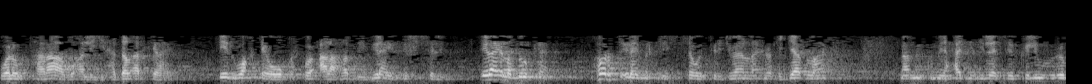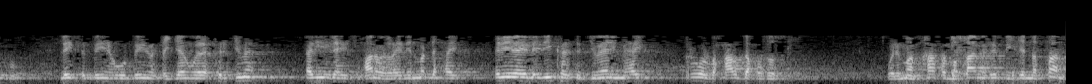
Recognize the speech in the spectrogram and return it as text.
ولو ترابوا علي هذا الأركراي إذ وقت وقفوا على ربي. إلهي يدش سلم إلهي لضلك هرت إلهي مركز. سوى الترجمان الله وحجاب الله ما منكم من حد إلا سيكلمه ربه. ليس بينه وبينه حجاب ولا ترجمان هذه إلهي سبحانه وتعالى إذن مرد حي هذه إلهي الذين كانت ترجمان مهي روى البحر ده خصوصي ولمن خاف مقام ربي جنتان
